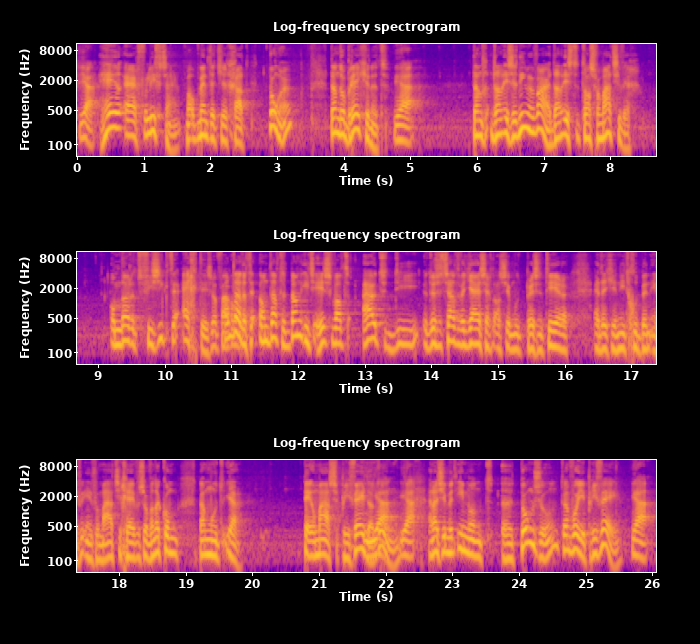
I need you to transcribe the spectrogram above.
Ja. heel erg verliefd zijn. Maar op het moment dat je gaat tongen, dan doorbreek je het. ja. Dan, dan is het niet meer waar. Dan is de transformatie weg. Omdat het fysiek te echt is. Of waarom? Omdat het, omdat het dan iets is wat uit die. Dus hetzelfde wat jij zegt als je moet presenteren. en dat je niet goed bent in informatie geven. Zo, want dan, kom, dan moet. Ja, Theo Maassen privé dat Ja, doen. ja. En als je met iemand eh tongzoent, dan word je privé. Ja,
